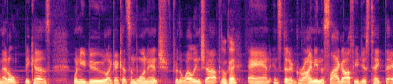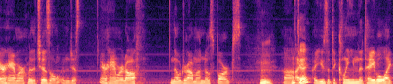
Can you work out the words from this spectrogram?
metal because when you do like I cut some one inch for the welding shop, Okay. and instead of grinding the slag off, you just take the air hammer with a chisel and just air hammer it off. No drama, no sparks. Uh, Okay. I, I use it to clean the table, like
